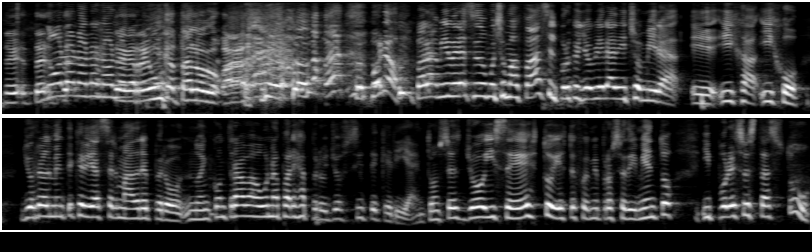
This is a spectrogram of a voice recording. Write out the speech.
Te- te- No, no, no, no, no, Te no. agarré un catálogo. Ah. Bueno, para mí hubiera sido mucho más fácil porque yo hubiera dicho, mira, eh, hija, hijo, yo realmente quería ser madre, pero no encontraba una pareja, pero yo sí te quería. Entonces yo hice esto y este fue mi procedimiento y por eso estás tú.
